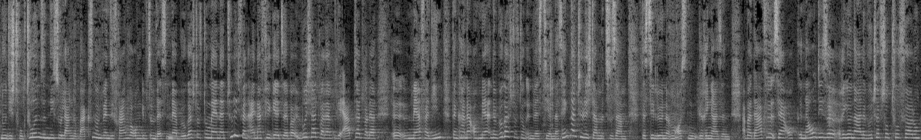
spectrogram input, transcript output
Nur die Strukturen sind nicht so lang gewachsen und wenn Sie fragen, warum gibt es im Westen mehr Bürgerstiftungen, naja, natürlich, wenn einer viel Geld selber übrig hat, weil er geerbt hat, weil er äh, mehr verdient, dann kann er auch mehr in eine Bürgerstiftung investieren. Das hängt natürlich damit zusammen, dass die Löhne im Osten geringer sind. Aber dafür ist ja auch genau diese regionale Wirtschaftsstrukturförderung,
